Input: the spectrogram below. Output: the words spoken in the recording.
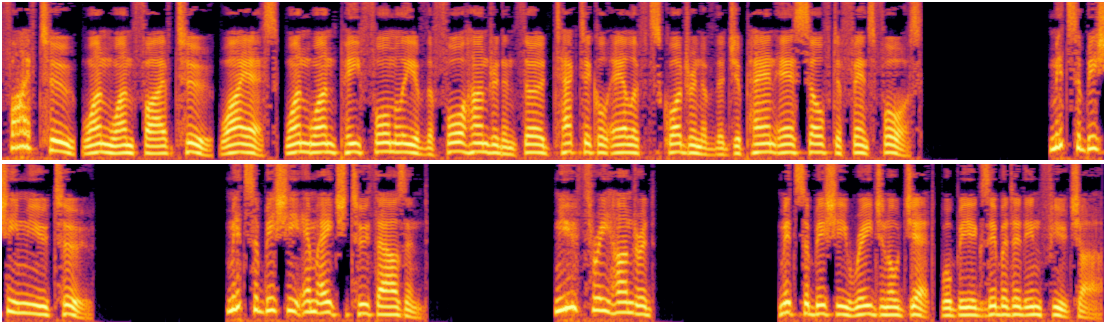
52-1152 YS-11P formerly of the 403rd Tactical Airlift Squadron of the Japan Air Self-Defense Force. Mitsubishi Mu-2 Mitsubishi MH-2000 Mu-300 Mitsubishi Regional Jet will be exhibited in future.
